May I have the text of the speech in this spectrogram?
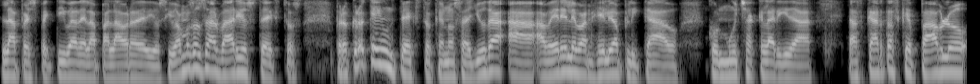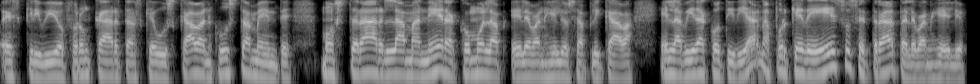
la perspectiva de la palabra de Dios. Y vamos a usar varios textos, pero creo que hay un texto que nos ayuda a, a ver el Evangelio aplicado con mucha claridad. Las cartas que Pablo escribió fueron cartas que buscaban justamente mostrar la manera como el, el Evangelio se aplicaba en la vida cotidiana, porque de eso se trata el Evangelio.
